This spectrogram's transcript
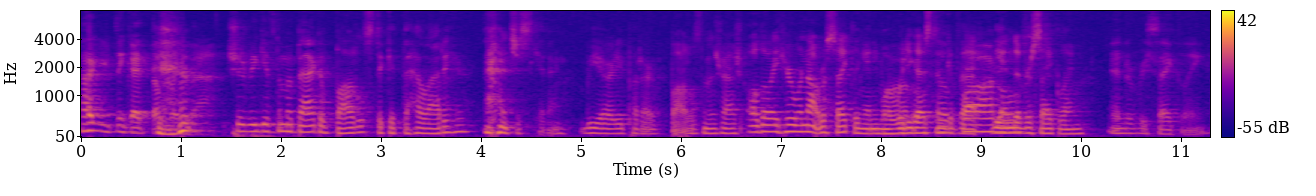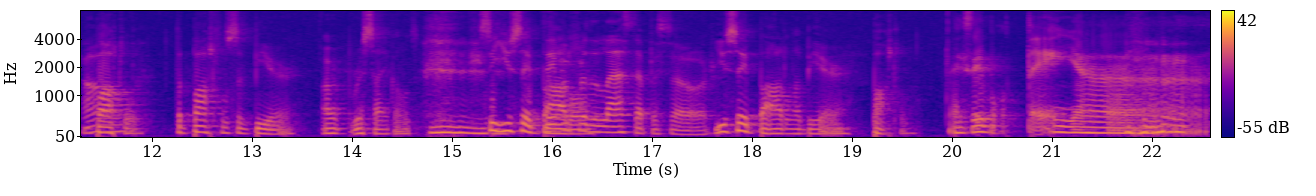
How do you think I thought like that? Should we give them a bag of bottles to get the hell out of here? Just kidding. We already put our bottles in the trash. Although I hear we're not recycling anymore. what do you guys think Bottles of that? The end of recycling. End of recycling. Oh. Bottle. The bottles of beer are recycled. See, you say Save it bottle. for the last episode. You say bottle of beer. Bottle. I say botella.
